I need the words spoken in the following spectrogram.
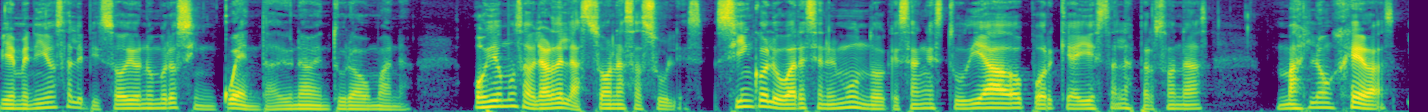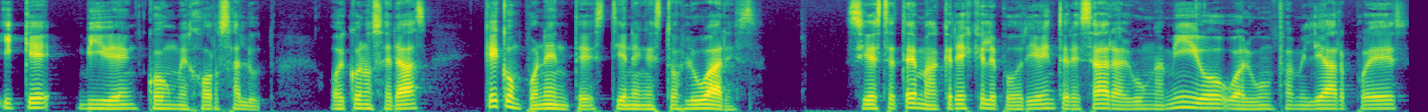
Bienvenidos al episodio número 50 de Una aventura humana. Hoy vamos a hablar de las zonas azules, cinco lugares en el mundo que se han estudiado porque ahí están las personas más longevas y que viven con mejor salud. Hoy conocerás qué componentes tienen estos lugares. Si este tema crees que le podría interesar a algún amigo o algún familiar, puedes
